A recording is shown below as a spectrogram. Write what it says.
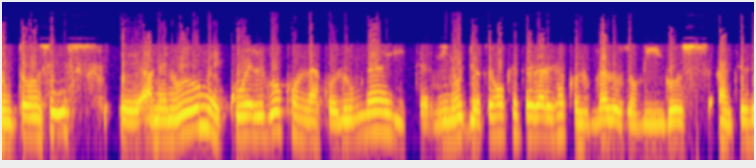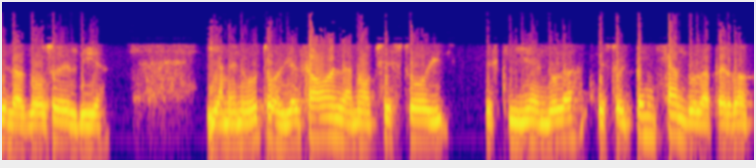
Entonces, eh, a menudo me cuelgo con la columna y termino, yo tengo que entregar esa columna los domingos antes de las 12 del día. Y a menudo todavía el sábado en la noche estoy escribiéndola, estoy pensándola, perdón.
